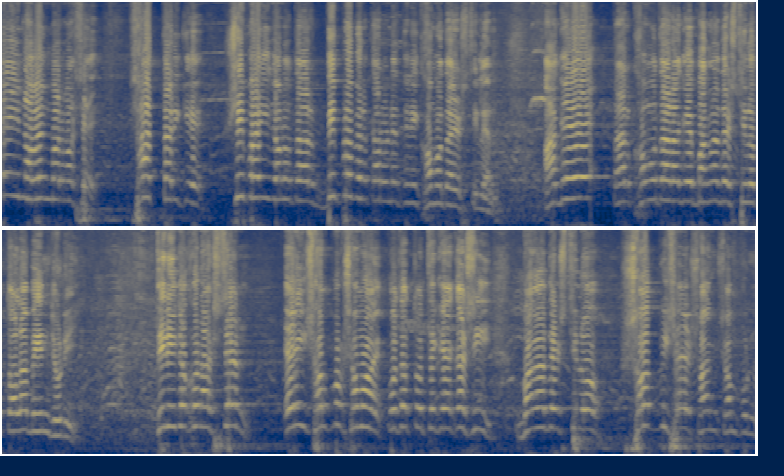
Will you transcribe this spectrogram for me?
এই নভেম্বর মাসে সাত তারিখে সিপাহী জনতার বিপ্লবের কারণে তিনি ক্ষমতায় এসেছিলেন। আগে তার ক্ষমতার আগে বাংলাদেশ ছিল তলাবিহীন ঝুড়ি। তিনি যখন আসছেন, এই স্বল্প সময়, পঁচাত্তর থেকে একাশি, বাংলাদেশ ছিল সব বিষয়ে স্বয়ংসম্পূর্ণ।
